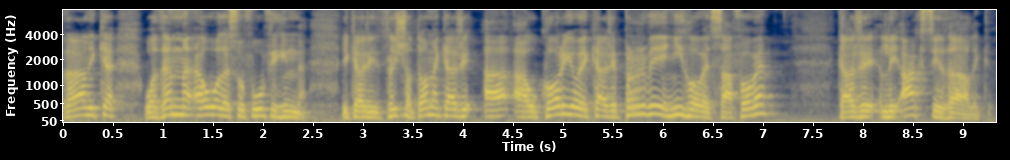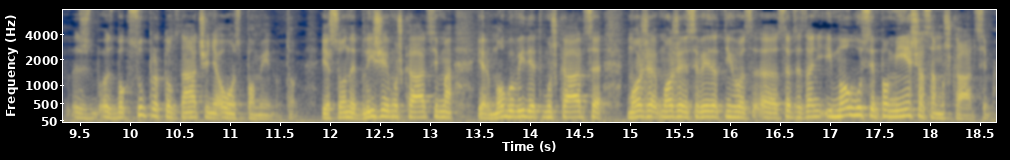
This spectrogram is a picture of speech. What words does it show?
dhalike, wa dhemme awale sufufihinne. I kaže, slično tome, kaže, a, a ukorio je, kaže, prve njihove safove, kaže li aksi zalik zbog suprotnog značenja ovom spomenutom jer su one bliže muškarcima jer mogu vidjeti muškarce može, može im se vidjeti njihovo uh, srce za njih i mogu se pomiješati sa muškarcima.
